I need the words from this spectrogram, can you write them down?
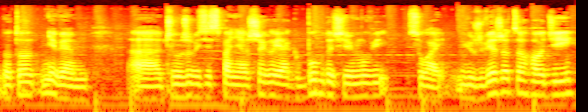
No to nie wiem, e, czy może być coś wspanialszego, jak Bóg do ciebie mówi: Słuchaj, już wiesz o co chodzi,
